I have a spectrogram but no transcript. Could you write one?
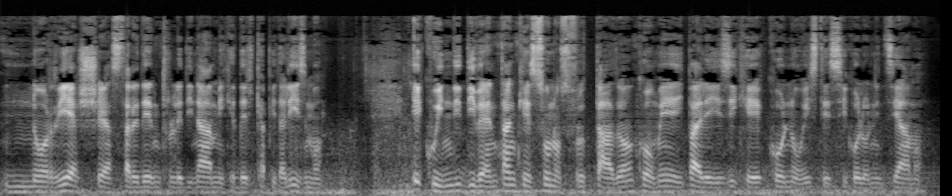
non riesce a stare dentro le dinamiche del capitalismo e quindi diventa anch'esso uno sfruttato come i paesi che con noi stessi colonizziamo.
